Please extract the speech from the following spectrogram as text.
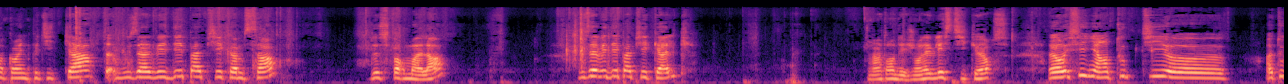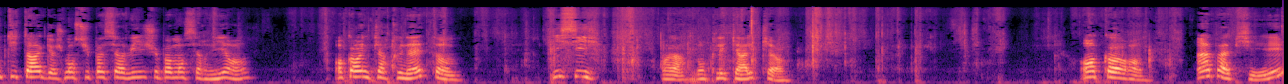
encore une petite carte. Vous avez des papiers comme ça, de ce format-là. Vous avez des papiers calques. Attendez, j'enlève les stickers. Alors ici, il y a un tout petit, euh, un tout petit tag. Je m'en suis pas servi. Je vais pas m'en servir. Hein. Encore une cartoonette. Ici, voilà, donc les calques. Encore un papier.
